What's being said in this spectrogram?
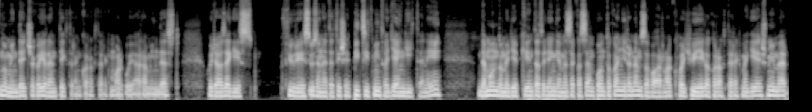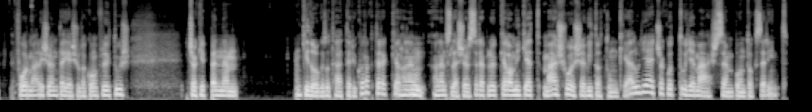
No mindegy, csak a jelentéktelen karakterek margójára mindezt, hogy az egész fűrész üzenetet is egy picit mintha gyengítené, de mondom egyébként, tehát, hogy engem ezek a szempontok annyira nem zavarnak, hogy hülyék a karakterek meg ilyesmi, mert formálisan teljesül a konfliktus, csak éppen nem kidolgozott hátterű karakterekkel, hanem, hmm. hanem slasher szereplőkkel, amiket máshol se vitatunk el, ugye, csak ott ugye más szempontok szerint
